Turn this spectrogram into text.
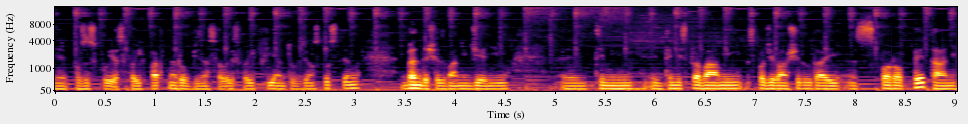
y, pozyskuję swoich partnerów biznesowych, swoich klientów. W związku z tym będę się z Wami dzielił y, tymi, tymi sprawami. Spodziewam się tutaj sporo pytań,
